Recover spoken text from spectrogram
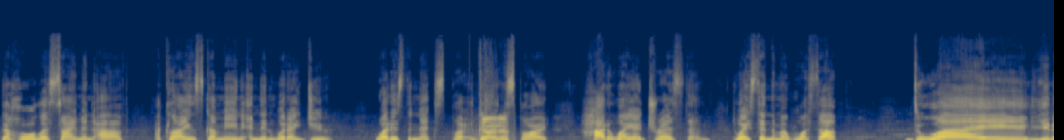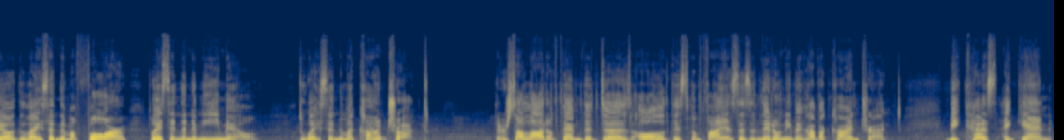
The whole assignment of a clients come in and then what I do. What is the next part? The Got next it. part. How do I address them? Do I send them a WhatsApp? Do I, you know, do I send them a form? Do I send them an email? Do I send them a contract? There's a lot of them that does all of these compliances and they don't even have a contract because again,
